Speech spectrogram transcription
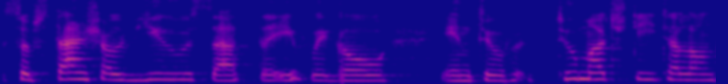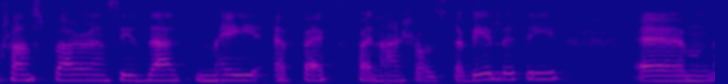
substantial views that if we go into too much detail on transparency that may affect financial stability. Um,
